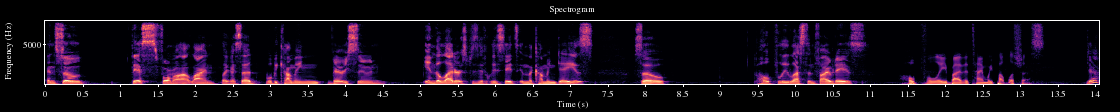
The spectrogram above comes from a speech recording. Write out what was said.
And so this formal outline, like I said, will be coming very soon. In the letter, it specifically states in the coming days. So hopefully less than five days. Hopefully, by the time we publish this. Yeah.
